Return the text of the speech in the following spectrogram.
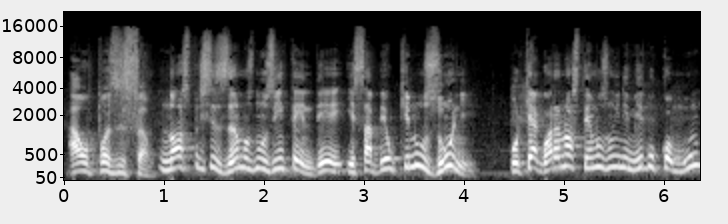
a oposição? Nós precisamos nos entender e saber o que nos une. Porque agora nós temos um inimigo comum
